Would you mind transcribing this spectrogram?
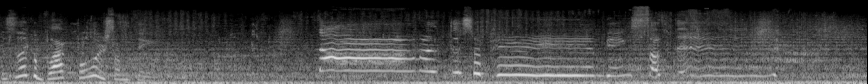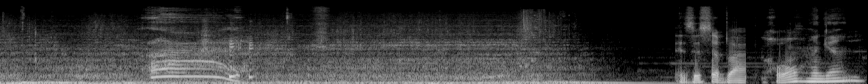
This is like a black hole or something. No! I'm disappearing. I'm getting sucked in. Ah! Is this a black hole again?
